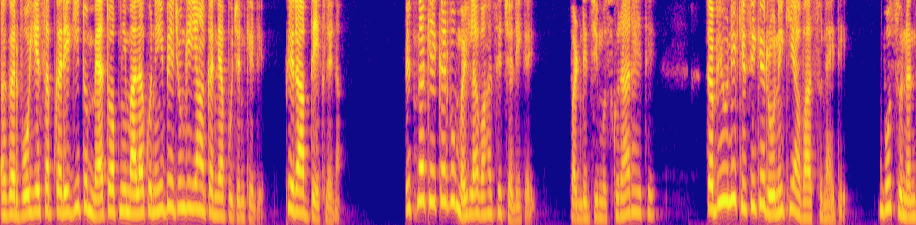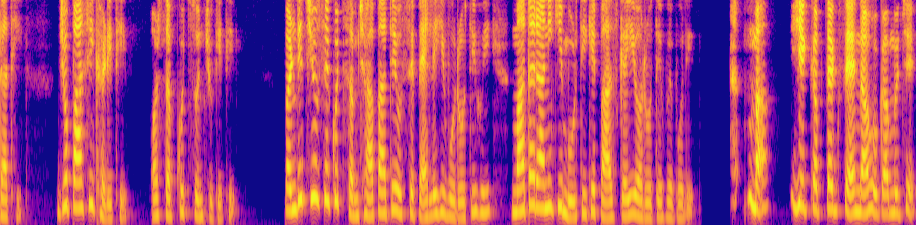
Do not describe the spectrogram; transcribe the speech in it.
अगर वो ये सब करेगी तो मैं तो अपनी माला को नहीं भेजूँगी यहाँ कन्या पूजन के लिए। फिर आप देख लेना। इतना कहकर वो महिला वहाँ से चली गई। पंडित जी मुस्कुरा रहे थे। तभी उन्हें किसी के रोने की आवाज़ सुनाई दी। वो सुनंदा थी, जो पास ही खड़ी थी और सब कुछ सुन चुकी थी। पंडित जी उसे कुछ समझा पाते, उससे पहले ही वो रोती हुई माता रानी की मूर्ति के पास गई और रोते हुए बोली, माँ, ये कब तक सहना होगा मुझे?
